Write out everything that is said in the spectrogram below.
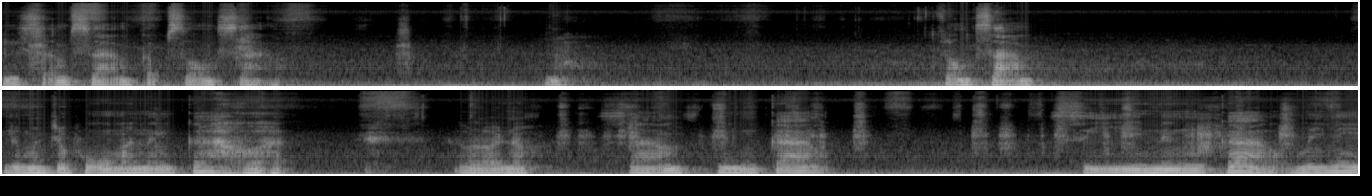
ที่สามสามกับสองสามสองสามหรือมันจะโผล่มาหนึ่งเก้าอะเอาเลยเนาะสามหนึ่งเก้าสี่หนึ่งเก้าไม่แน่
